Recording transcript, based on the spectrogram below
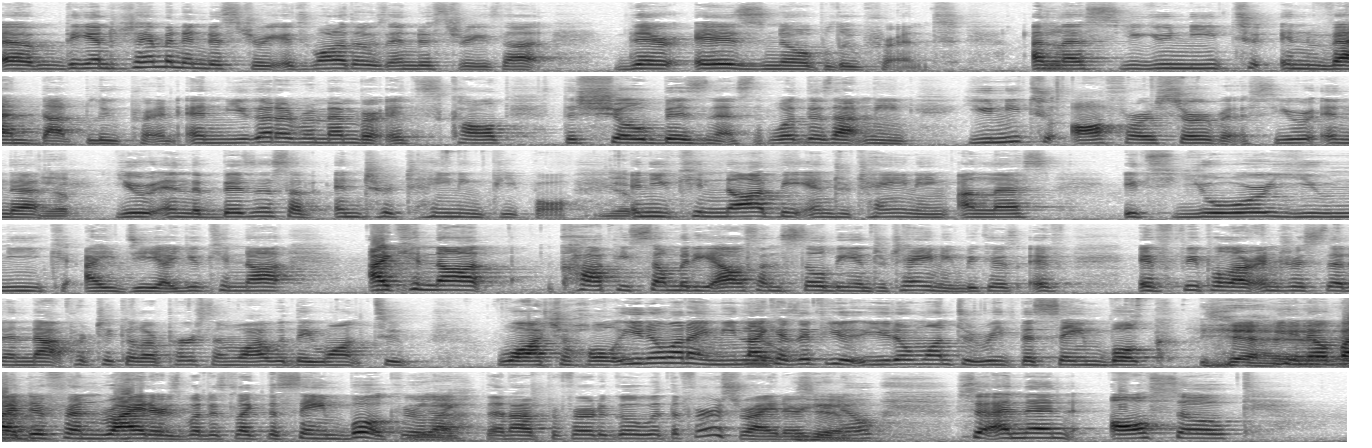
um, the entertainment industry is one of those industries that there is no blueprint unless you, you need to invent that blueprint. And you got to remember, it's called the show business. What does that mean? You need to offer a service. You're in the Yep. you're in the business of entertaining people, Yep. and you cannot be entertaining unless it's your unique idea. You cannot. I cannot copy somebody else and still be entertaining because if if people are interested in that particular person, why would they want to watch a whole? You know what I mean? Like Yep. as if you you don't want to read the same book. Yeah, You yeah, know, by yeah. different writers, but it's like the same book. You're Yeah. like, then I prefer to go with the first writer. You know. So and then also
